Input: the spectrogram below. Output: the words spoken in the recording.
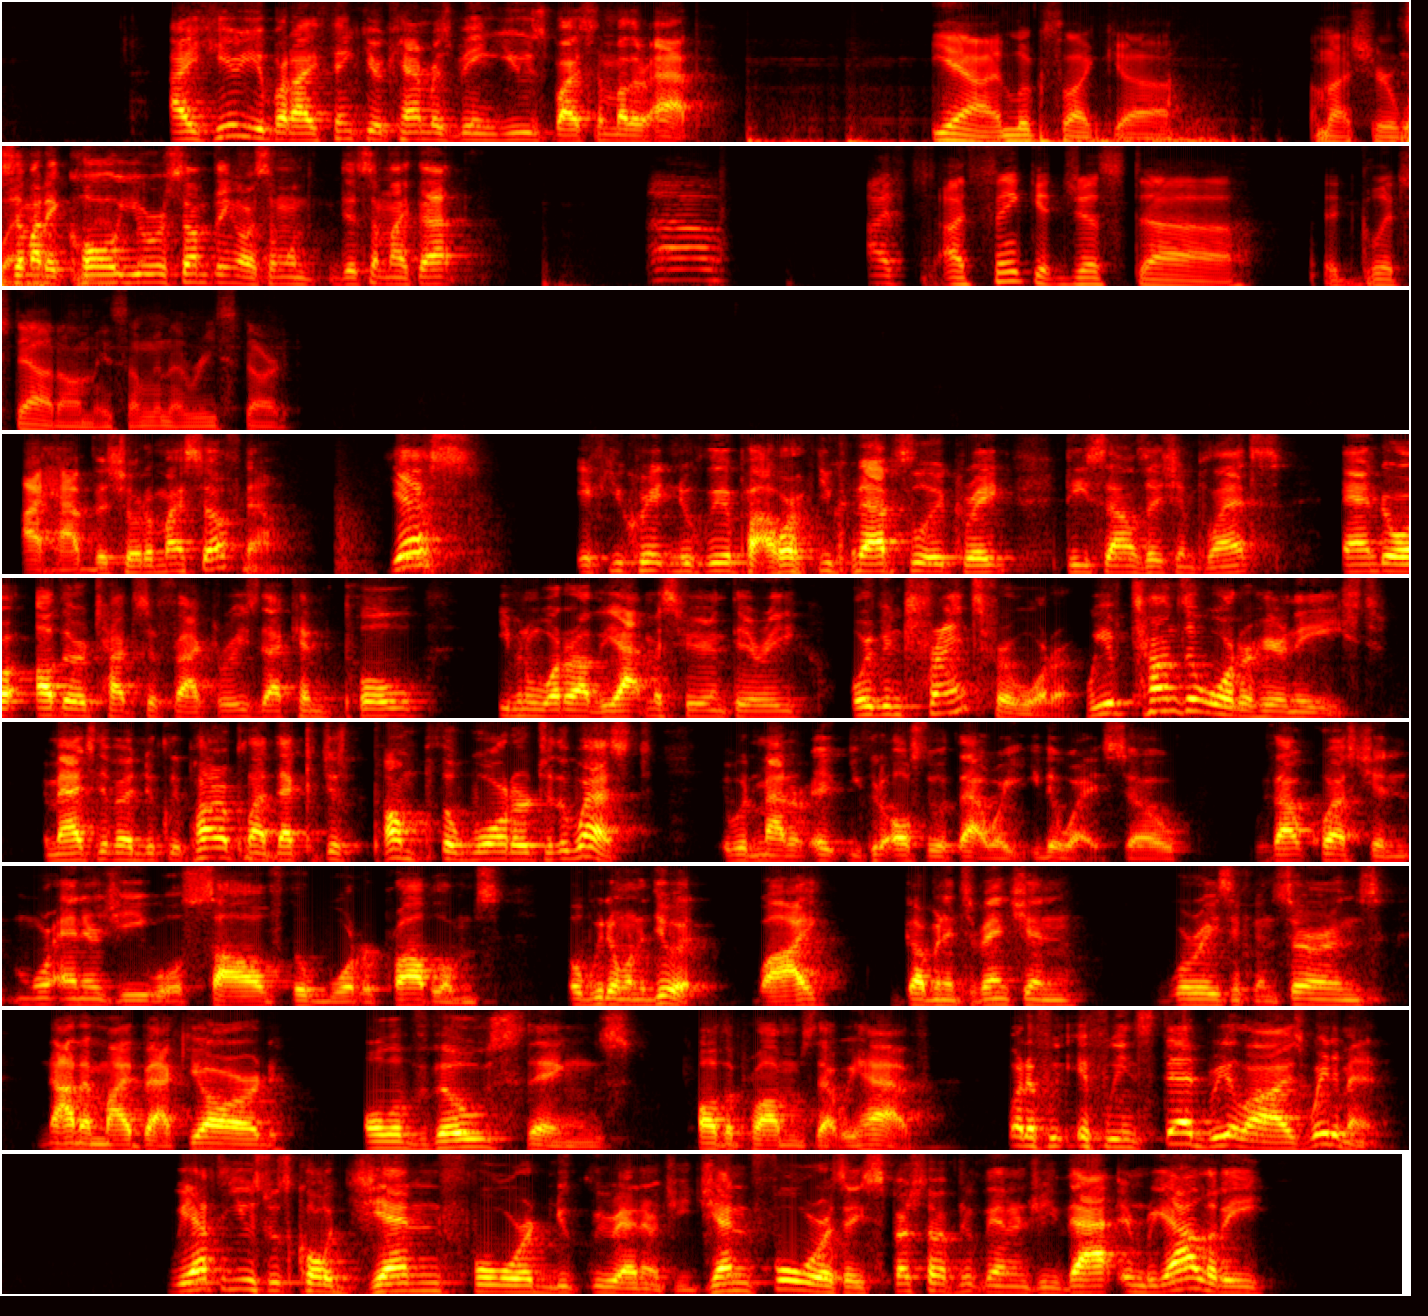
I hear you, but I think your camera's being used by some other app. Yeah, it looks like. uh I'm not sure. Did what somebody happened call there. you or something, or someone did something like that? Um, I I think it just uh it glitched out on me, so I'm gonna restart it. I have the show to myself now. Yes, if you create nuclear power, you can absolutely create desalination plants and or other types of factories that can pull even water out of the atmosphere in theory, or even transfer water. We have tons of water here in the east. Imagine if a nuclear power plant that could just pump the water to the west. It wouldn't matter. You could also do it that way, either way. So, without question, more energy will solve the water problems, but we don't want to do it. Why? Government intervention, worries and concerns, not in my backyard. All of those things are the problems that we have. But if we if we instead realize, wait a minute, we have to use what's called Gen 4 nuclear energy. Gen 4 is a special type of nuclear energy that in reality,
